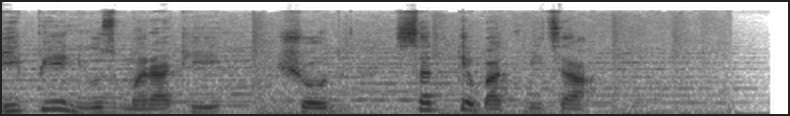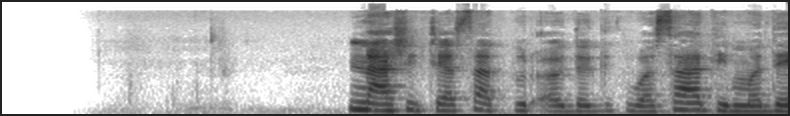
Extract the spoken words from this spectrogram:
D P A news Marathi शोध सत्य बातमीचा. नाशिकच्या सातपूर औद्योगिक वसाहतीमध्ये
